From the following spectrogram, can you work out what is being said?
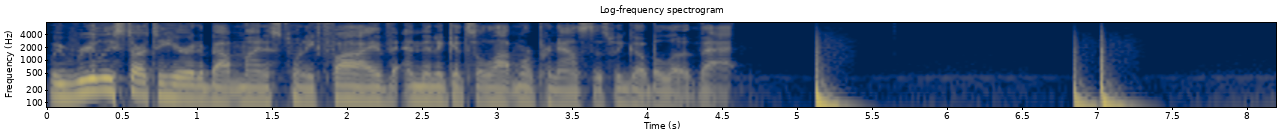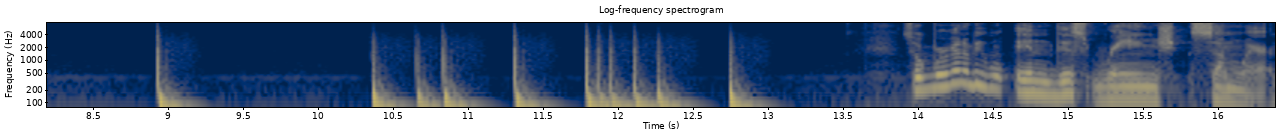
We really start to hear it about minus 25, and then it gets a lot more pronounced as we go below that. So we're going to be in this range somewhere.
